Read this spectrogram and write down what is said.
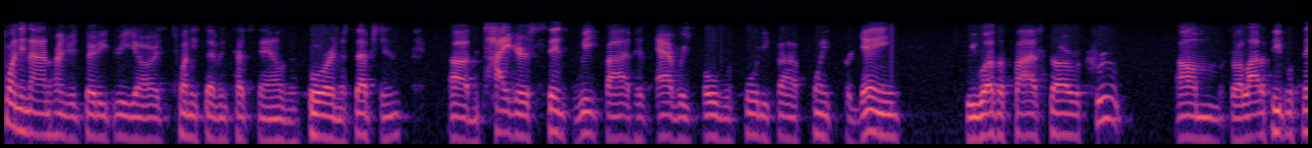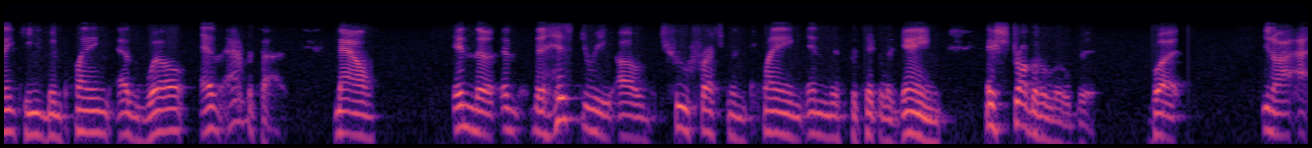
2,933 yards, 27 touchdowns, and four interceptions. Uh, the Tigers, since Week Five, has averaged over 45 points per game. He was a five-star recruit um, so a lot of people think he's been playing as well as advertised. Now, in the in the history of true freshmen playing in this particular game, they struggled a little bit. But you know, I,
